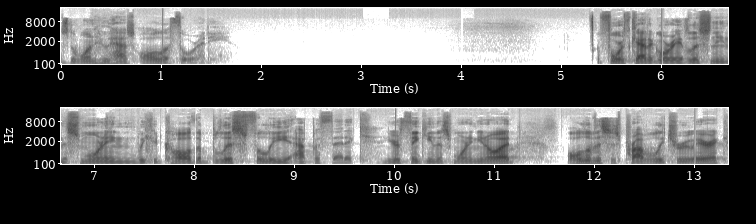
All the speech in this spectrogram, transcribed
as the one who has all authority. Fourth category of listening this morning we could call the blissfully apathetic. You're thinking this morning, you know what? All of this is probably true, Eric.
